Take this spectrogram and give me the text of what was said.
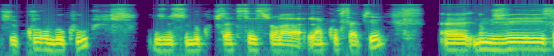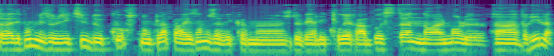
je, cours beaucoup. Je me suis beaucoup plus axé sur la course à pied. Euh, donc je vais, ça va dépendre de mes objectifs de course. Donc là, par exemple, j'avais comme, euh, je devais aller courir à Boston normalement le 20 avril.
